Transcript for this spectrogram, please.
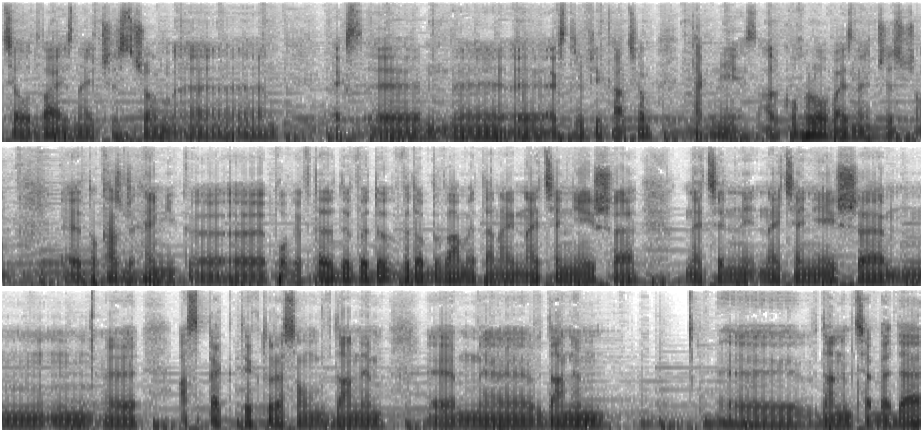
CO2 jest najczystszą eks, e, e, ekstryfikacją. Tak nie jest. Alkoholowa jest najczystszą. E, to każdy chemik powie. Wtedy wydobywamy te naj, najcenniejsze, najcennie, najcenniejsze mm, mm, aspekty, które są w danym, w danym w danym CBD.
